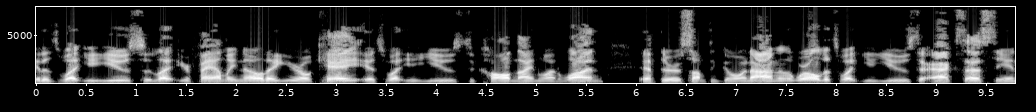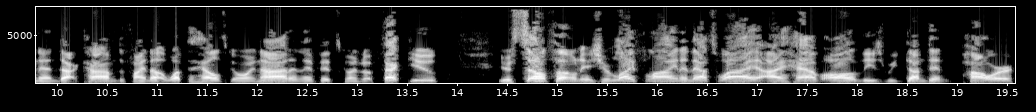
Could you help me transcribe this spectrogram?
It is what you use to let your family know that you're okay. It's what you use to call 911. If there's something going on in the world, it's what you use to access CNN.com to find out what the hell's going on and if it's going to affect you. Your cell phone is your lifeline and that's why I have all of these redundant power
